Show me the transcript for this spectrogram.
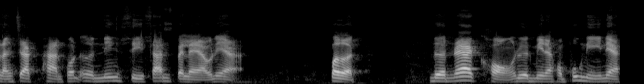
หลังจากผ่านพ้น earning season ไปแล้วเนี่ย เปิดเดือนแรกของเดือนมีนาคมพรุ่งนี้เนี่ย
